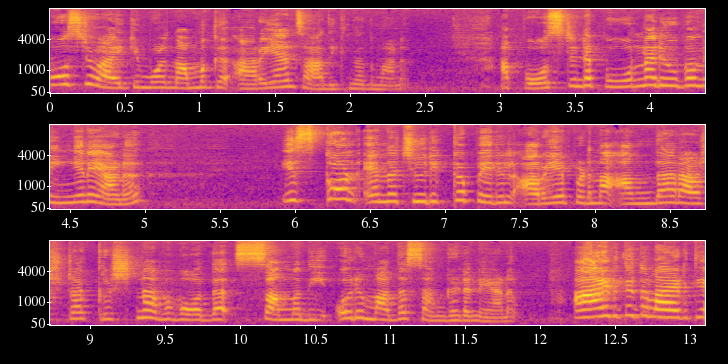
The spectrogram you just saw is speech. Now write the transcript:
പോസ്റ്റ് വായിക്കുമ്പോൾ നമുക്ക് അറിയാൻ സാധിക്കുന്നതുമാണ്. ആ പോസ്റ്റിന്റെ പൂർണ രൂപം ഇങ്ങനെയാണ്. ഇസ്കോൺ എന്ന ചുരുക്കപ്പേരിൽ അറിയപ്പെടുന്ന അന്താരാഷ്ട്ര കൃഷ്ണ അവബോധ സമിതി ഒരു മതസംഘടനയാണ്. ആയിരത്തി തൊള്ളായിരത്തി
